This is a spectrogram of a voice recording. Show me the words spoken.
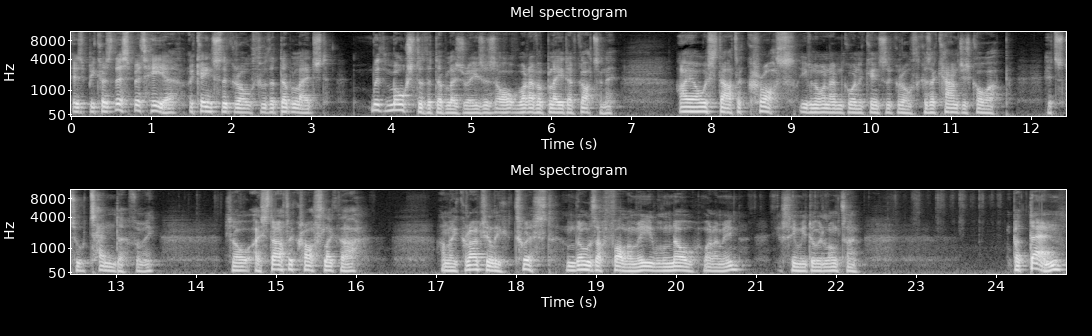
is because this bit here against the growth with a double-edged with most of the double-edged razors or whatever blade I've got in it, I always start across even when I'm going against the growth because I can't just go up. It's too tender for me. So I start across like that and I gradually twist and those that follow me will know what I mean. You've seen me do it a long time. But then,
